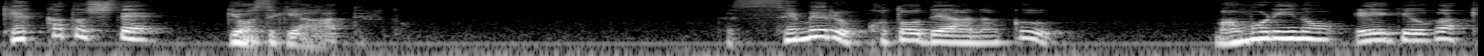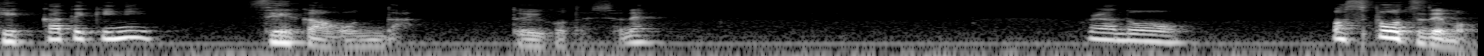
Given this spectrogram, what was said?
結果として業績が上がっている攻めることではなく守りの営業が結果的に成果を生んだということですよね。これあの、まあ、スポーツでも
